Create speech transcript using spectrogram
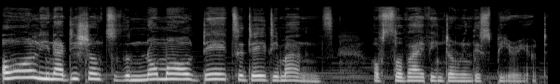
all in addition to the normal day to day demands of surviving during this period.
